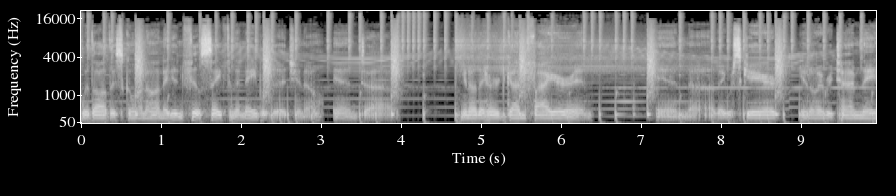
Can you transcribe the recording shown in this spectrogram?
with all this going on. They didn't feel safe in the neighborhood, you know, and uh, you know they heard gunfire and and uh, they were scared. You know, every time they,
